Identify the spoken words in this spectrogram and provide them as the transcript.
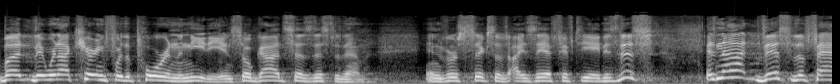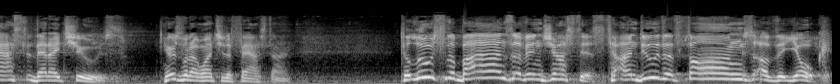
But they were not caring for the poor and the needy. And so God says this to them in verse 6 of Isaiah 58 Is this, is not this the fast that I choose? Here's what I want you to fast on to loose the bonds of injustice, to undo the thongs of the yoke.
